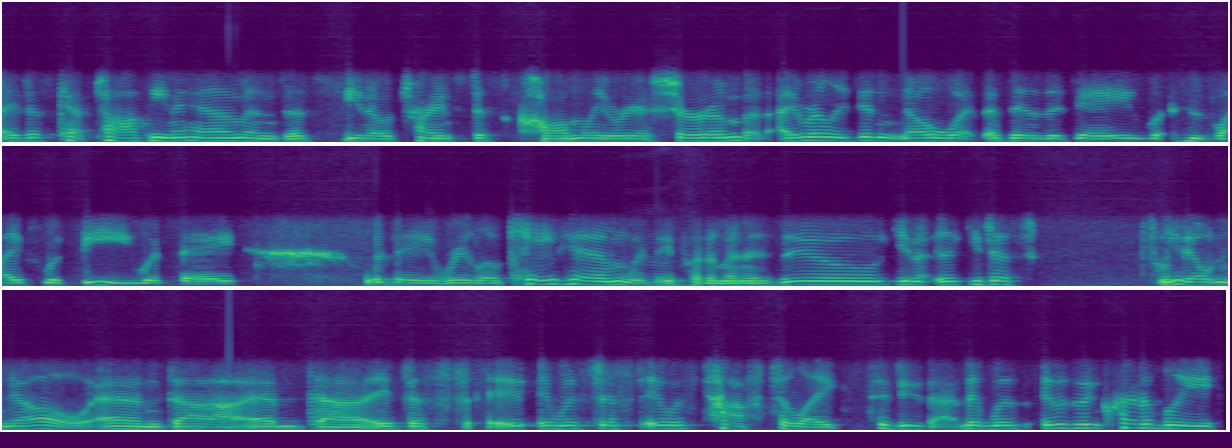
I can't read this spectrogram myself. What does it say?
I just kept talking to him and just, you know, trying to just calmly reassure him. But I really didn't know what at the end of the day what his life would be. Would they, would they relocate him? Would they put him in a zoo? You know, like you just you don't know and uh and uh it just it, it was just it was tough to like to do that and it was it was an incredibly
